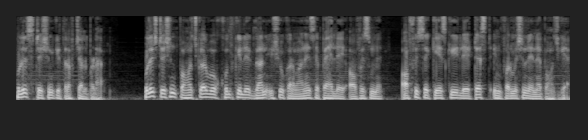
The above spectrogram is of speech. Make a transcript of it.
पुलिस स्टेशन की तरफ़ चल पड़ा। पुलिस स्टेशन पहुंचकर वो खुद के लिए गन इशू करवाने से पहले ऑफ़िस में, ऑफ़िस से केस की लेटेस्ट इन्फॉर्मेशन लेने पहुँच गया।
